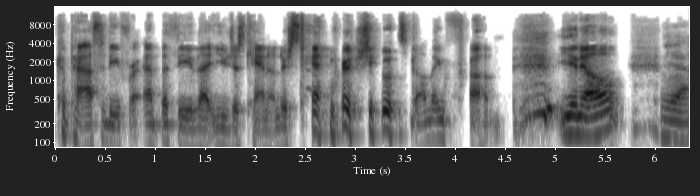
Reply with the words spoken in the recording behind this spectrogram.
capacity for empathy that you just can't understand where she was coming from you know Yeah.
